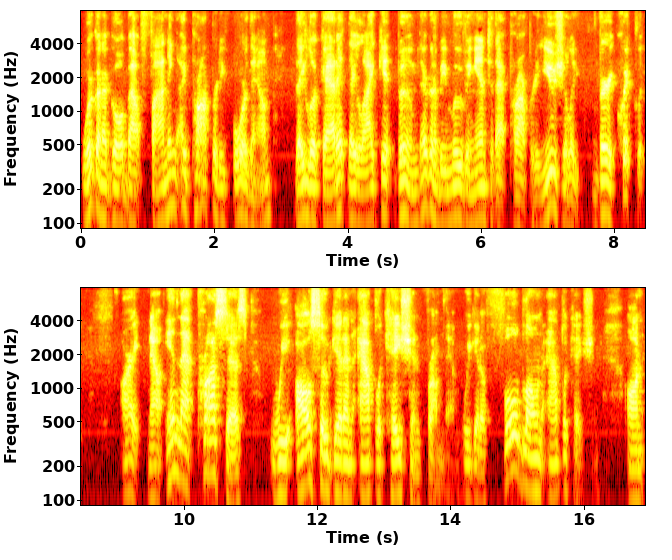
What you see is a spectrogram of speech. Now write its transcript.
we're going to go about finding a property for them. They look at it, they like it, boom, they're going to be moving into that property, usually very quickly. All right, now in that process, we also get an application from them. We get a full-blown application on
